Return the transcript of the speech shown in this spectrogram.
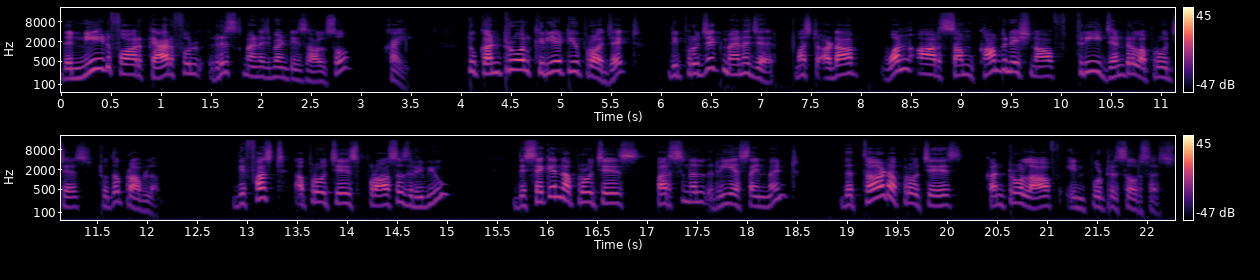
the need for careful risk management is also high. To control creative project, the project manager must adopt one or some combination of three general approaches to the problem. The first approach is process review, the second approach is personnel reassignment, the third approach is control of input resources.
